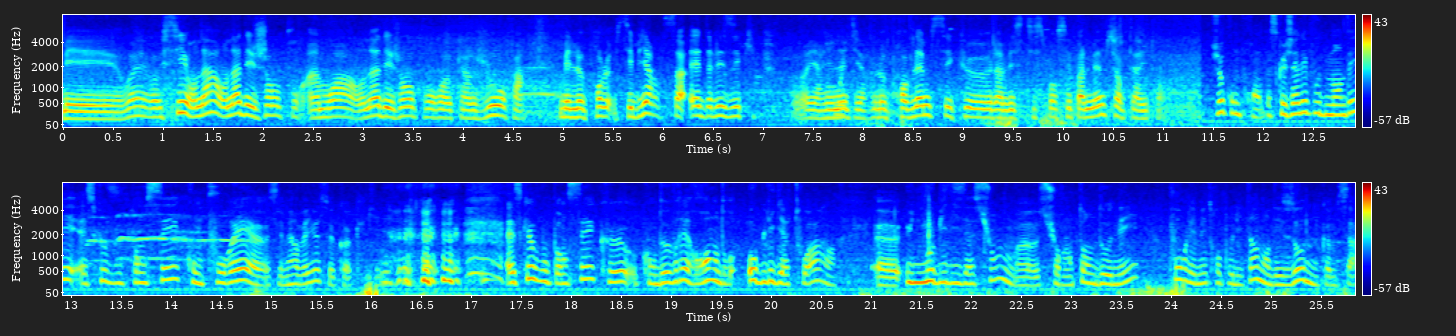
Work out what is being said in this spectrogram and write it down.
mais ouais, aussi on a, on a des gens pour un mois, on a des gens pour euh, 15 jours, enfin, mais le problème, c'est bien, ça aide les équipes, il n'y a rien à dire. Le problème, c'est que l'investissement, c'est pas le même sur le territoire. Je comprends, parce que j'allais vous demander, est-ce que vous pensez qu'on pourrait, euh, c'est merveilleux ce coq, est-ce que vous pensez que qu'on devrait rendre obligatoire euh, une mobilisation euh, sur un temps donné pour les métropolitains dans des zones comme ça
